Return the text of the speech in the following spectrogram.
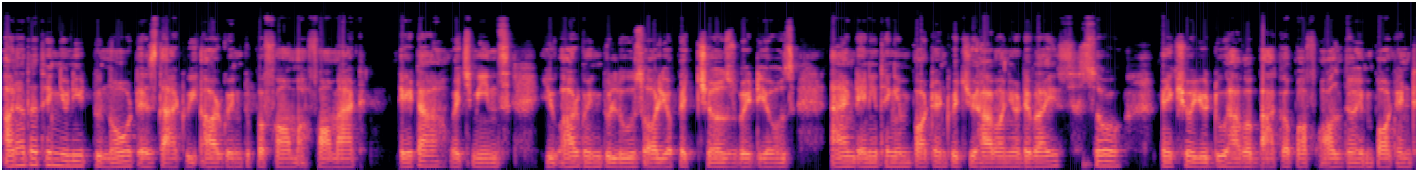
Another thing you need to note is that we are going to perform a format data which means you are going to lose all your pictures videos and anything important which you have on your device. So make sure you do have a backup of all the important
